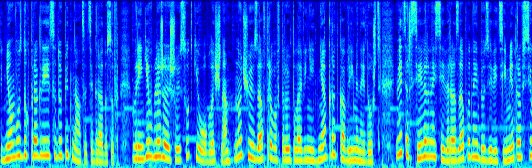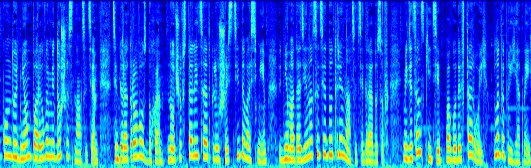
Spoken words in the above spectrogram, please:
Днем воздух прогреется до 15 градусов. В Риге в ближайшие сутки облачно. Ночью и завтра во второй половине дня кратковременный дождь. Ветер северный северный, северо-западный до 9 метров в секунду, днем порывами до 16. Температура воздуха. Ночью в столице от плюс 6 до 8, днем от 11 до 13 градусов. Медицинский тип погоды второй, благоприятный.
